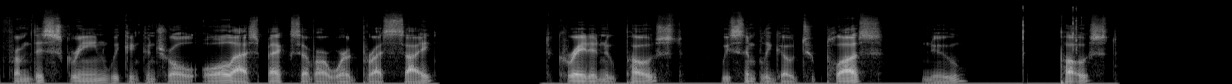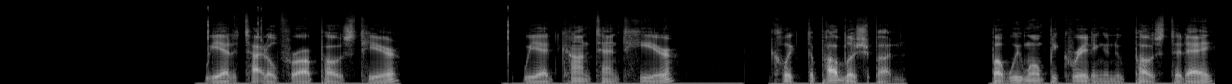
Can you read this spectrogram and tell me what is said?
From this screen we can control all aspects of our WordPress site. To create a new post, we simply go to plus, new, post. We add a title for our post here. We add content here. Click the Publish button. But we won't be creating a new post today.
